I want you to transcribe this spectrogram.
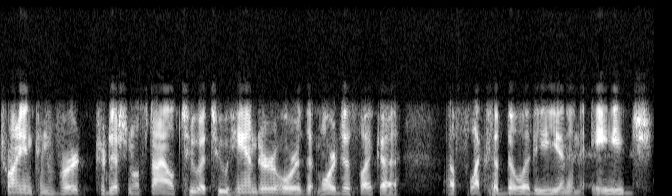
try and convert traditional style to a two-hander, or is it more just like a, a flexibility and an age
